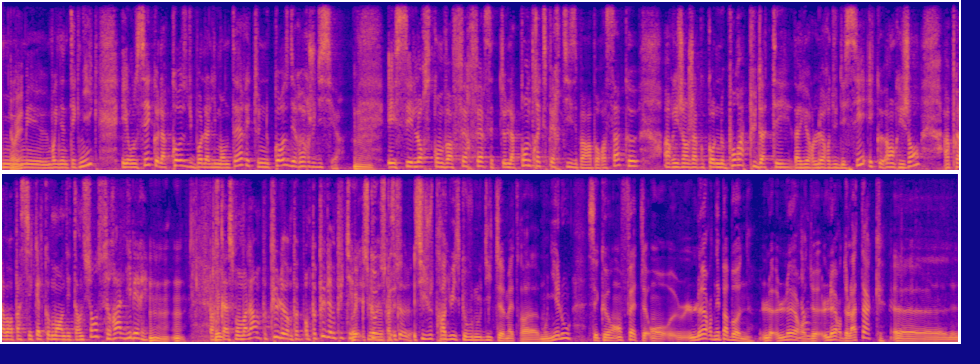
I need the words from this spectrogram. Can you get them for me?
moyens techniques, et on sait que la cause du bol alimentaire est une cause d'erreur judiciaire. Mhm. Et c'est lorsqu'on va faire faire cette, la contre-expertise par rapport à ça que Henri-Jean Jacques ne pourra plus dater d'ailleurs l'heure du décès et que Henri-Jean, après avoir passé quelques mois en détention, sera libéré. Mmh, mmh. Parce qu'à ce moment-là, on peut plus le, on peut, on peut plus l'imputer. Oui, que, Si je traduis ce que vous nous dites, maître euh, Mounielou, c'est que en fait, l'heure n'est pas bonne. L'heure de l'heure de l'attaque euh,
